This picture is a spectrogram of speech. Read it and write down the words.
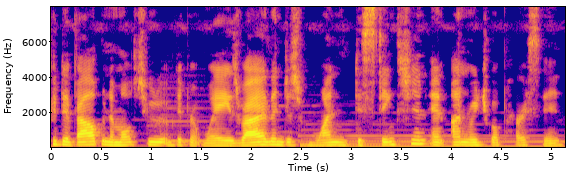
could develop in a multitude of different ways rather than just one distinction and unreachable person.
